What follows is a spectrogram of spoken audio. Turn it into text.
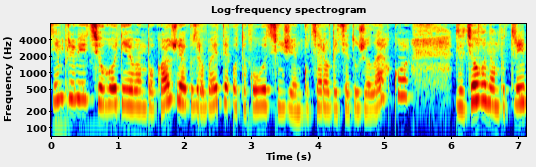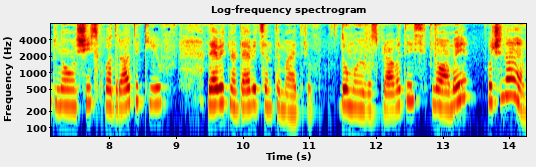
Всім привіт! Сьогодні я вам покажу, як зробити отаку от сніжинку. Це робиться дуже легко. Для цього нам потрібно 6 квадратиків 9 на 9 сантиметрів. Думаю, ви справитесь. Ну а ми починаємо.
